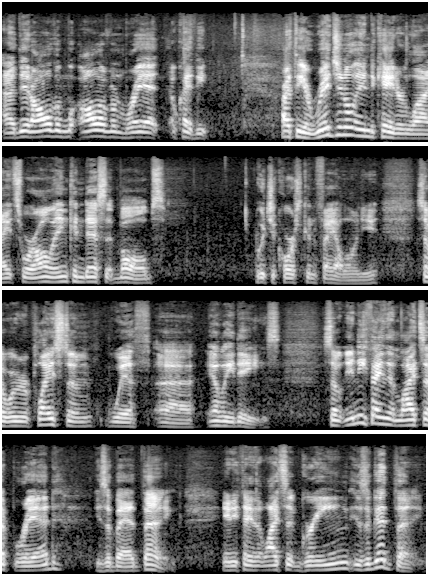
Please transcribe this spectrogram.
I did all them all of them red. Okay, the all right, the original indicator lights were all incandescent bulbs, which of course can fail on you. So we replaced them with uh, LEDs. So anything that lights up red is a bad thing. Anything that lights up green is a good thing.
